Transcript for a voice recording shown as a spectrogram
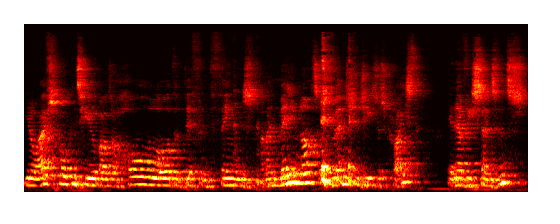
you know, I've spoken to you about a whole load of different things, and I may not have mentioned Jesus Christ in every sentence,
